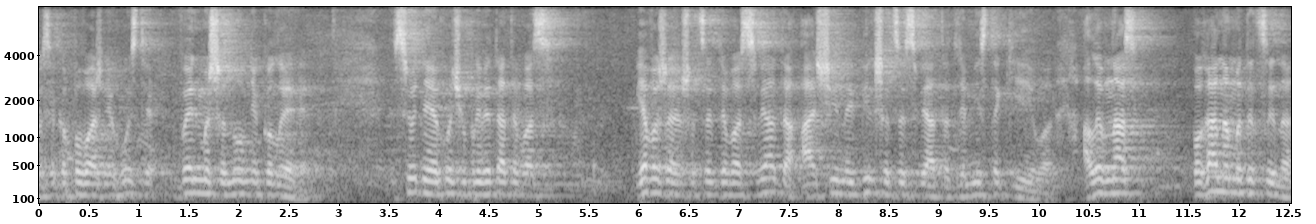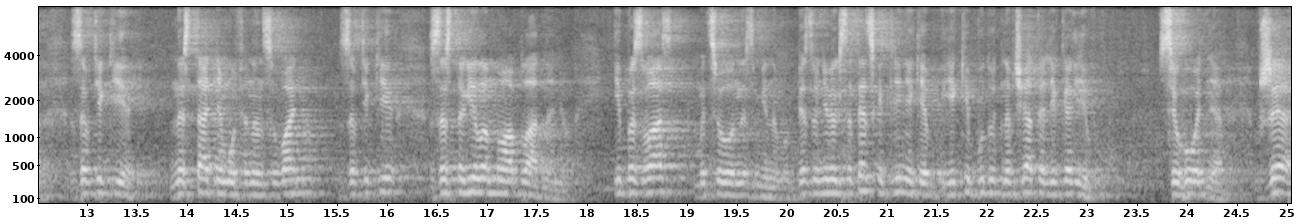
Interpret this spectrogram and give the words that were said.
високоповажні гості, вельми шановні колеги. Сьогодні я хочу привітати вас. Я вважаю, що це для вас свято, а ще найбільше це свято для міста Києва. Але в нас погана медицина завдяки нестатньому фінансуванню, завдяки застарілому обладнанню. І без вас ми цього не змінимо. Без університетських клінік, які будуть навчати лікарів сьогодні, вже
